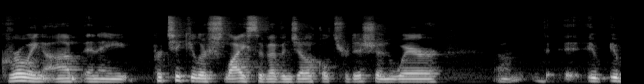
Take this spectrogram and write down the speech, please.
growing up in a particular slice of evangelical tradition where um, it, it,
